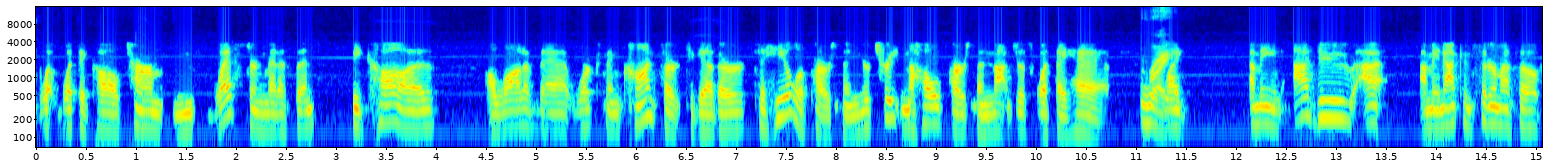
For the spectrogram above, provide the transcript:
what, what they call term Western medicine because a lot of that works in concert together to heal a person. You're treating the whole person, not just what they have. Right. Like, I mean, I do, I, I mean, I consider myself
